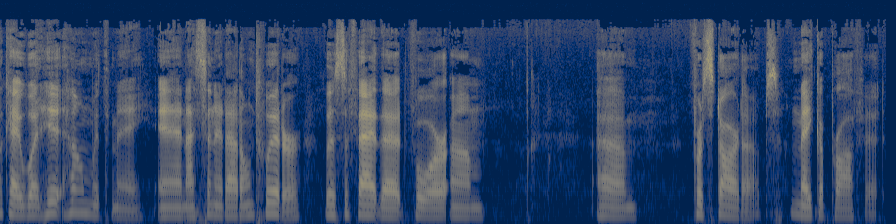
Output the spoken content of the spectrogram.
Okay, what hit home with me, and I sent it out on Twitter, was the fact that for um, um, for startups, make a profit.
